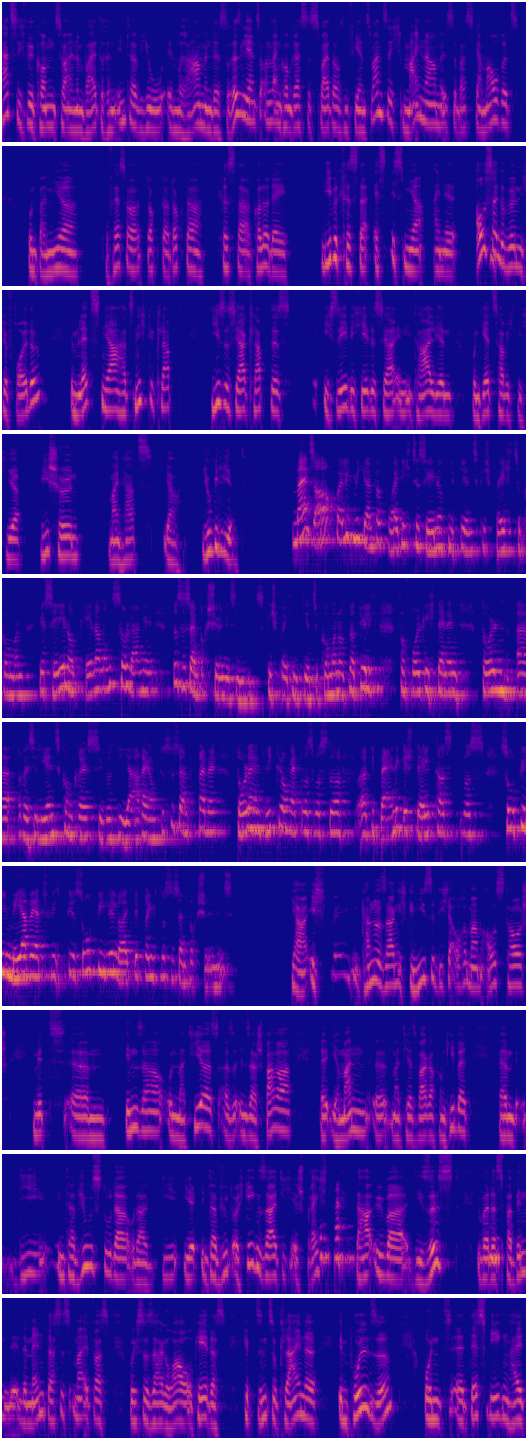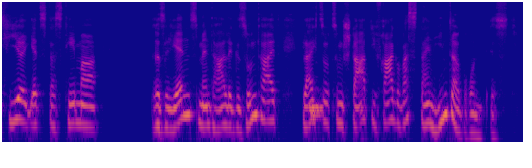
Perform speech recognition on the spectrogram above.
Herzlich willkommen zu einem weiteren Interview im Rahmen des Resilienz Online-Kongresses 2024. Mein Name ist Sebastian Mauritz und bei mir Professor Dr. Dr. Christa Kolloday. Liebe Christa, es ist mir eine außergewöhnliche Freude. Im letzten Jahr hat es nicht geklappt. Dieses Jahr klappt es. Ich sehe dich jedes Jahr in Italien und jetzt habe ich dich hier. Wie schön, mein Herz, ja, jubiliert. Meins auch, weil ich mich einfach freue, dich zu sehen und mit dir ins Gespräch zu kommen. Wir sehen und kennen uns so lange, dass es einfach schön ist, ins Gespräch mit dir zu kommen. Und natürlich verfolge ich deinen tollen äh, Resilienzkongress über die Jahre. Und das ist einfach eine tolle Entwicklung, etwas, was du auf äh, die Beine gestellt hast, was so viel Mehrwert für, für so viele Leute bringt, dass es einfach schön ist. Ja, ich äh, kann nur sagen, ich genieße dich ja auch immer im Austausch mit. Ähm, Insa und Matthias, also Insa Sparrer, äh, ihr Mann äh, Matthias Wager von Kibet, ähm, die interviewst du da oder die, ihr interviewt euch gegenseitig, ihr sprecht da über die Syst, über das mhm. verbindende Element. Das ist immer etwas, wo ich so sage, wow, okay, das gibt, sind so kleine Impulse. Und äh, deswegen halt hier jetzt das Thema Resilienz, mentale Gesundheit. Vielleicht mhm. so zum Start die Frage, was dein Hintergrund ist.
